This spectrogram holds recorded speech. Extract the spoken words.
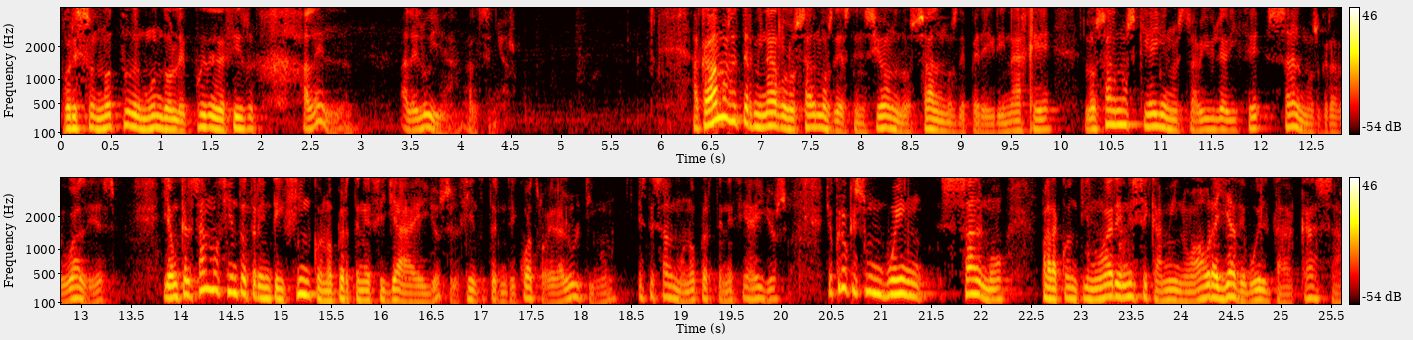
por eso no todo el mundo le puede decir jalel, aleluya al Señor. Acabamos de terminar los salmos de ascensión, los salmos de peregrinaje, los salmos que hay en nuestra Biblia dice salmos graduales, y aunque el Salmo 135 no pertenece ya a ellos, el 134 era el último, este salmo no pertenece a ellos, yo creo que es un buen salmo para continuar en ese camino, ahora ya de vuelta a casa,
